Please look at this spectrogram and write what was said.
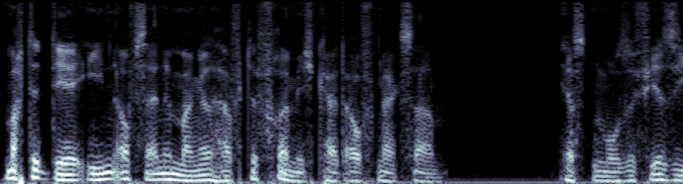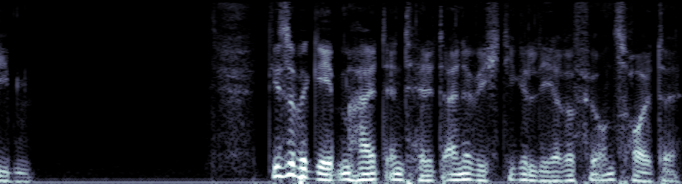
machte der ihn auf seine mangelhafte Frömmigkeit aufmerksam. 1. Mose 4,7 Diese Begebenheit enthält eine wichtige Lehre für uns heute.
